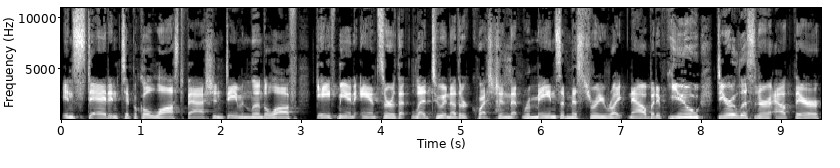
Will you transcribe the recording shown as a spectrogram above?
Instead, in typical Lost fashion, Damon Lindelof gave me an answer that led to another question that remains a mystery right now. But if you, dear listener out there,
